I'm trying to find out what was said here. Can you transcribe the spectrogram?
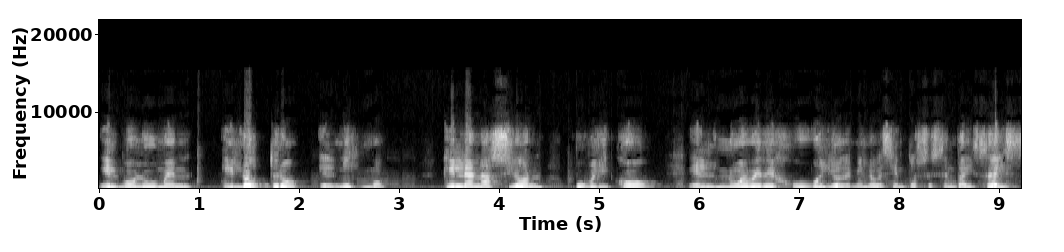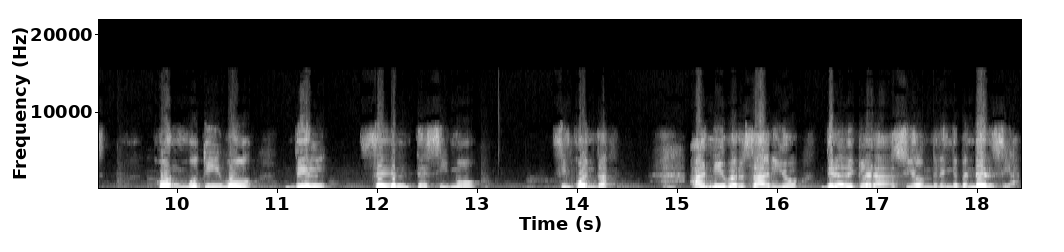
el volumen El otro, el mismo, que La Nación publicó el 9 de julio de 1966 con motivo del centésimo 50 aniversario de la Declaración de la Independencia.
